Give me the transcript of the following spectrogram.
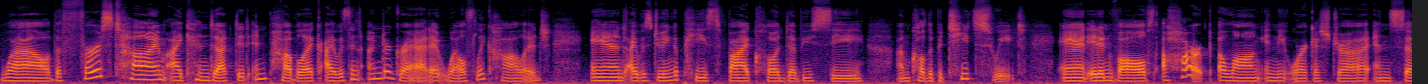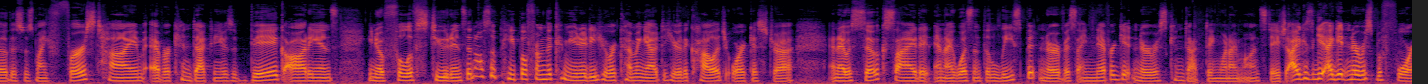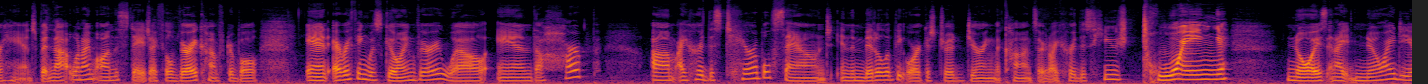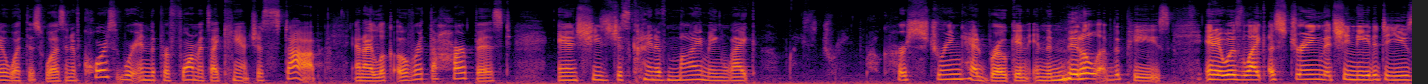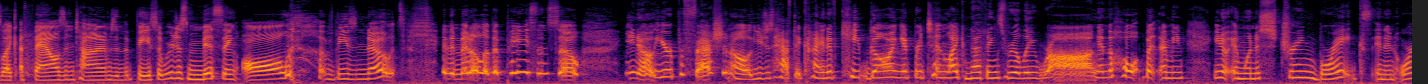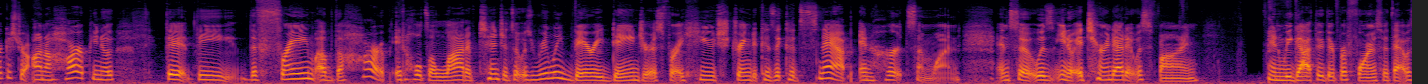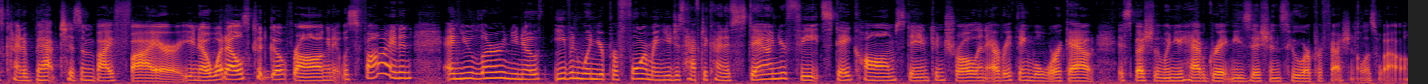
Wow, the first time I conducted in public, I was an undergrad at Wellesley College, and I was doing a piece by Claude Debussy um, called the Petite Suite and it involves a harp along in the orchestra. And so this was my first time ever conducting. It was a big audience, you know, full of students and also people from the community who were coming out to hear the college orchestra. And I was so excited and I wasn't the least bit nervous. I never get nervous conducting when I'm on stage. I get, I get nervous beforehand, but not when I'm on the stage. I feel very comfortable and everything was going very well. And the harp um, I heard this terrible sound in the middle of the orchestra during the concert. I heard this huge twang noise and I had no idea what this was. And of course, we're in the performance, I can't just stop. And I look over at the harpist and she's just kind of miming like, my string broke. Her string had broken in the middle of the piece. And it was like a string that she needed to use like a thousand times in the piece. So we're just missing all of these notes in the middle of the piece. And so you know, you're a professional. You just have to kind of keep going and pretend like nothing's really wrong. And the whole, but I mean, you know, and when a string breaks in an orchestra on a harp, you know, the, the, the frame of the harp, it holds a lot of tension. So it was really very dangerous for a huge string because it could snap and hurt someone. And so it was, you know, it turned out it was fine and we got through the performance but that was kind of baptism by fire. You know what else could go wrong? And it was fine. And and you learn you know even when you're performing you just have to kind of stay on your feet stay calm stay in control and everything will work out especially when you have great musicians who are professional as well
